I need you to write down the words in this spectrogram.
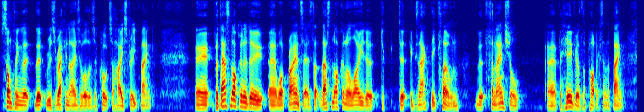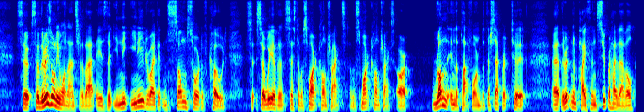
something that, that is recognizable as a quotes a high street bank. Uh, but that's not going to do uh, what Brian says. That, that's not going to allow you to, to, to exactly clone the financial uh, behavior of the products in the bank. So, so there is only one answer to that is that you need, you need to write it in some sort of code. So, so we have a system of smart contracts, and the smart contracts are run in the platform, but they're separate to it. Uh, they're written in Python, super high level.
